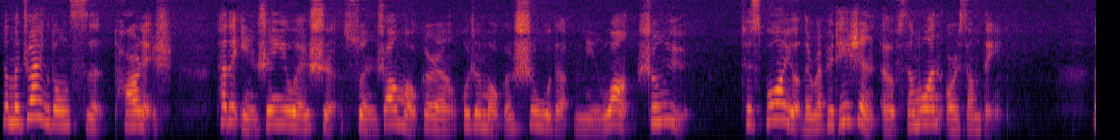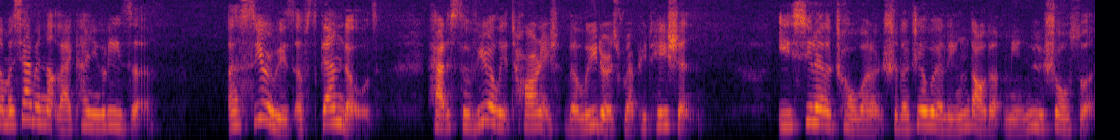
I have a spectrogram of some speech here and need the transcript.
那么这样一个动词 tarnish，它的引申意味是损伤某个人或者某个事物的名望、声誉，to spoil the reputation of someone or something。那么下面呢，来看一个例子：A series of scandals Had severely tarnished the leader's reputation。一系列的丑闻使得这位领导的名誉受损。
